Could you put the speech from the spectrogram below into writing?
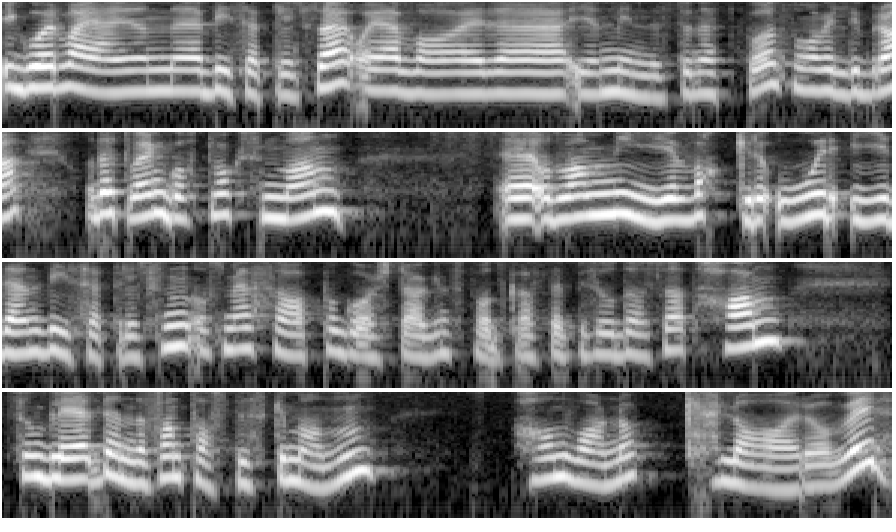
I går var jeg i en eh, bisettelse, og jeg var uh, i en minnestund etterpå som var veldig bra. Og dette var en godt voksen mann Eh, og det var mye vakre ord i den bisettelsen. Og som jeg sa på gårsdagens podkastepisode også, at han som ble denne fantastiske mannen, han var nok klar over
